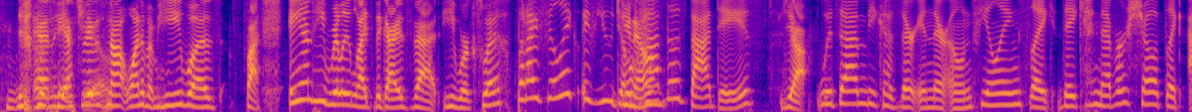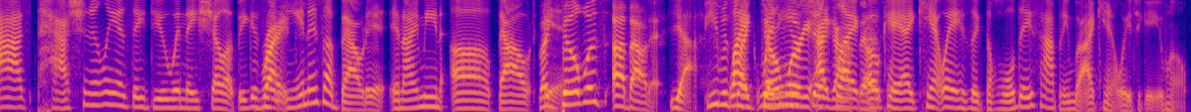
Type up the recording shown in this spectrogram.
No, And yesterday was not one of them. He was fine, and he really liked the guys that he works with. But I feel like if you don't know? have those bad days Yeah. with them because they're in their own feelings, like they can never show up like as passionately as they do when they show up because like, Ian is about it, and I mean about Like it. Bill was about it. Yeah, He was like, when "Don't worry, just I got like, this." okay, I can't wait. He's like, the whole day's happening, but I can't wait to get you home.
